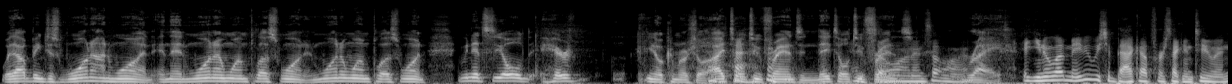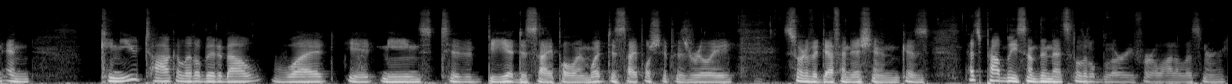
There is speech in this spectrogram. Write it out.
without being just one on one, and then one on one plus one, and one on one plus one. I mean, it's the old hair, you know, commercial. I told two friends, and they told two and friends. so on and so on. Right. You know what? Maybe we should back up for a second too, and and can you talk a little bit about what it means to be a disciple and what discipleship is really sort of a definition? Because that's probably something that's a little blurry for a lot of listeners.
